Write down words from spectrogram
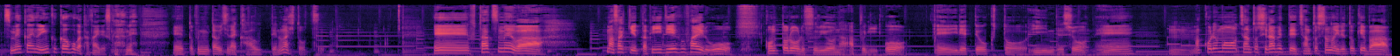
詰め替えのインク買う方が高いですからね。えっとプリンターを1台買うっていうのが1つ。えー、2つ目はまあさっき言った PDF ファイルをコントロールするようなアプリを、えー、入れておくといいんでしょうね。うん。まあ、これもちゃんと調べてちゃんとしたの入れとけば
